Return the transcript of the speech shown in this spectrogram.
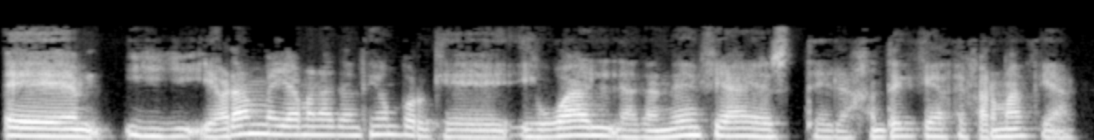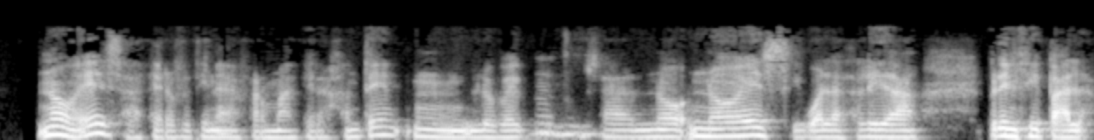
Eh, y, ahora me llama la atención porque igual la tendencia es de la gente que hace farmacia no es hacer oficina de farmacia. La gente mm, lo ve, o sea, no, no es igual la salida principal.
